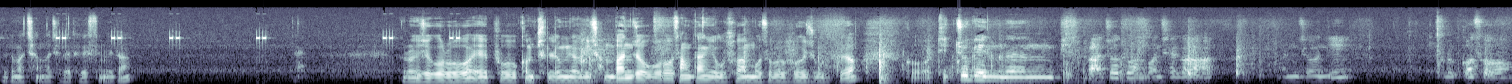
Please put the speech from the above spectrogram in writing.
여기도 마찬가지가 되겠습니다. 이런 식으로 F 검출 능력이 전반적으로 상당히 우수한 모습을 보여주고 있고요. 그 뒤쪽에 있는 빛마저도 한번 제가 완전히 불을 꺼서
